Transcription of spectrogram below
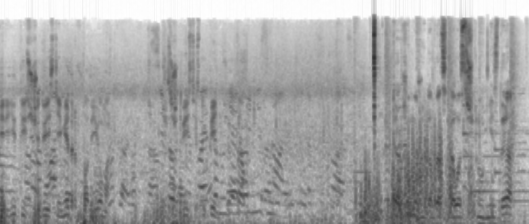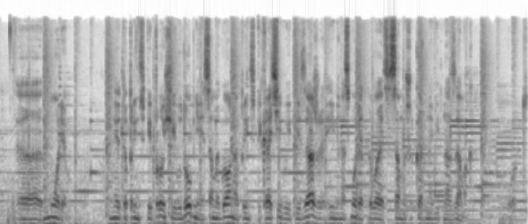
Впереди 1200 метров подъема, 1200 ступеней. Еще. Также можно добраться до ласточного гнезда э, морем. Это, в принципе, проще и удобнее. Самое главное, в принципе, красивые пейзажи. Именно с моря открывается самый шикарный вид на замок. Вот.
